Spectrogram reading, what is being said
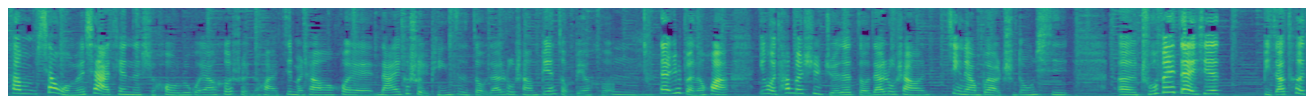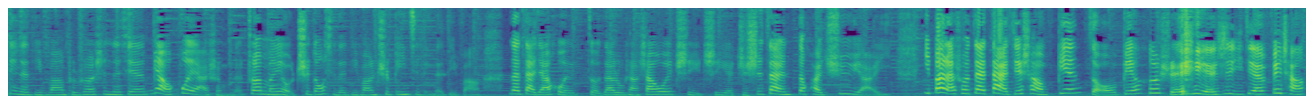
他们像我们夏天的时候，如果要喝水的话，基本上会拿一个水瓶子走在路上边走边喝。嗯，但日本的话，因为他们是觉得走在路上尽量不要吃东西，呃，除非在一些。比较特定的地方，比如说是那些庙会啊什么的，专门有吃东西的地方、吃冰淇淋的地方，那大家会走在路上稍微吃一吃，也只是在那块区域而已。一般来说，在大街上边走边喝水也是一件非常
